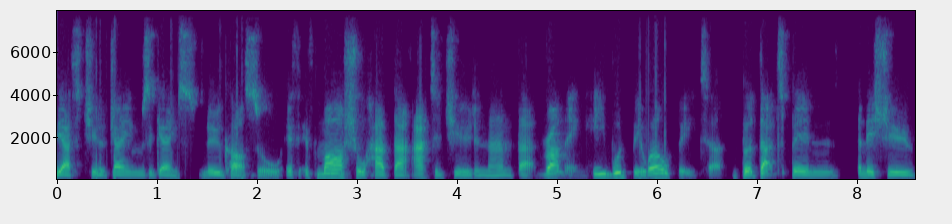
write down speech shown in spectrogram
the attitude of James against Newcastle. If if Martial had that attitude and had that running, he would be a world beater. But that's been an issue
